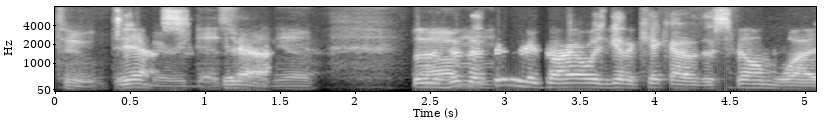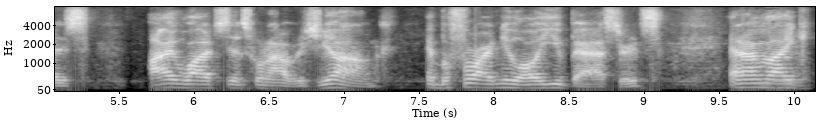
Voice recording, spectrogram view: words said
too. that Yes, does. yeah. yeah. But the, Um, the thing is, I always get a kick out of this film was I watched this when I was young and before I knew all you bastards, and I'm like,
